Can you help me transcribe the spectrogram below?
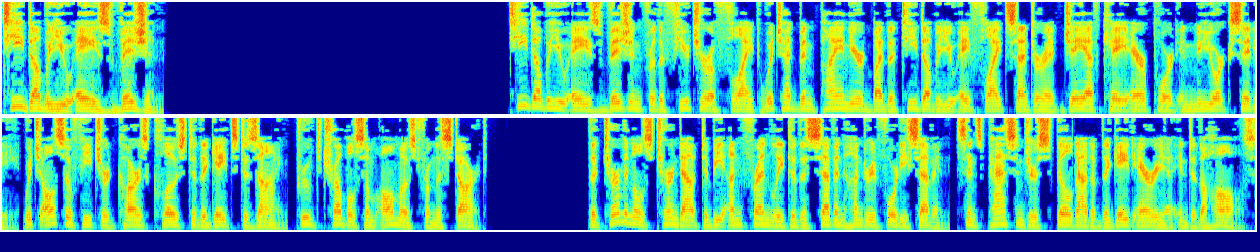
TWA's vision TWA's vision for the future of flight which had been pioneered by the TWA Flight Center at JFK Airport in New York City which also featured cars close to the gate's design proved troublesome almost from the start. The terminals turned out to be unfriendly to the 747, since passengers spilled out of the gate area into the halls.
